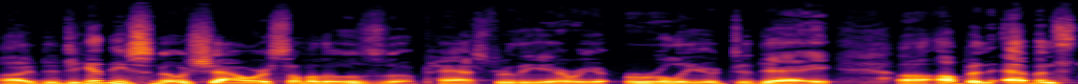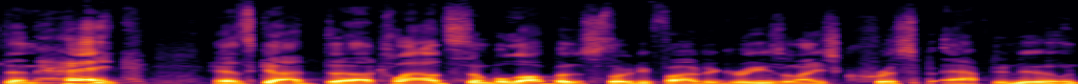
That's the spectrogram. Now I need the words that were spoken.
Uh, did you get these snow showers? Some of those uh, passed through the area earlier today. Uh, up in Evanston, Hank has got uh, cloud symbol up, but it's 35 degrees, a nice crisp afternoon.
